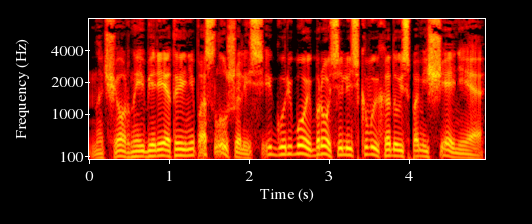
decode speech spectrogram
Но черные береты не послушались и гурьбой бросились к выходу из помещения.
